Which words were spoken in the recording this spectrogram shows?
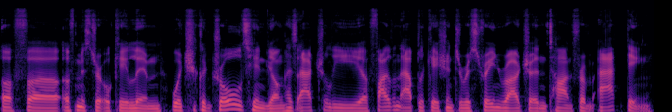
of uh, of Mr. OK Lim, which controls Hin Leong, has actually uh, filed an application to restrain Rajah & Tann from acting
